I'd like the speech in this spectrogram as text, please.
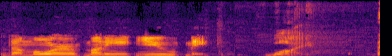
the more money you make. Why?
